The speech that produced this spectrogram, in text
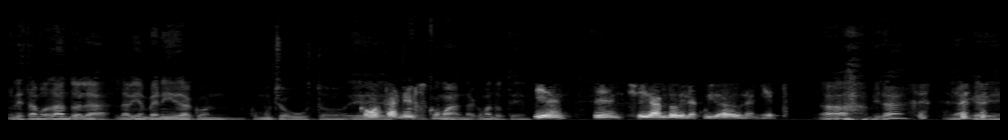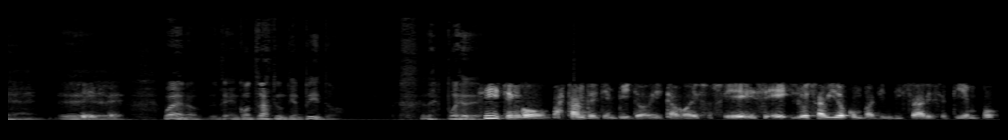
le estamos dando la, la bienvenida con, con mucho gusto. ¿Cómo está, Nelson? ¿Cómo anda? ¿Cómo anda usted? Bien, bien, llegando de la cuidada de una nieta. Ah, mirá, mirá qué bien. Eh, bueno, encontraste un tiempito. Después de... Sí, tengo bastante tiempito dedicado a eso. Sí, eh, lo he sabido compatibilizar ese tiempo.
